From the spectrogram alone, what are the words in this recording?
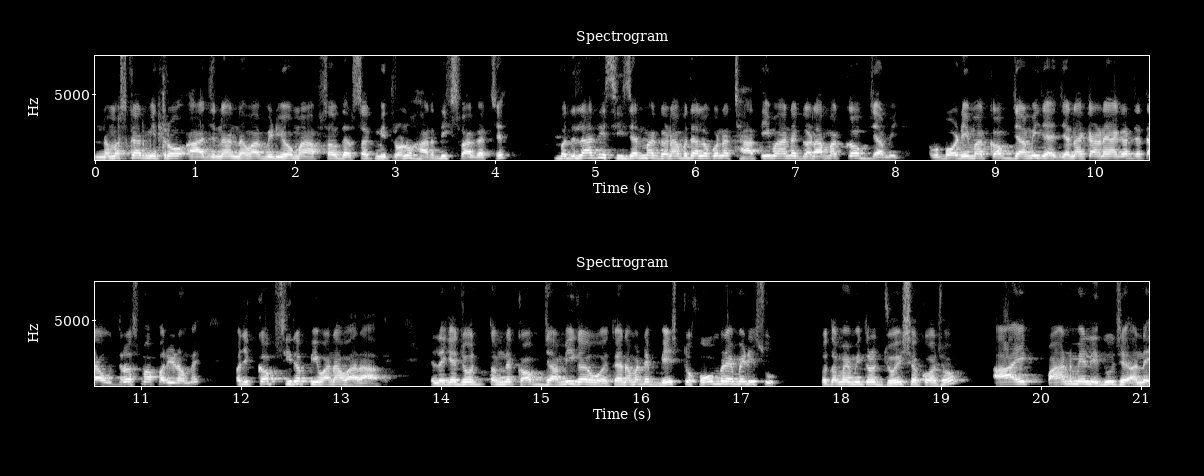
નમસ્કાર મિત્રો, આજના નવા વિડીયોમાં આપ સૌ દર્શક મિત્રોનું હાર્દિક સ્વાગત છે. બદલાતી સિઝનમાં ઘણા બધા લોકોના છાતીમાં અને ગળામાં કફ જામી જાય. હવે બોડીમાં કફ જામી જાય, જેના કારણે આગળ જતા ઉધરસમાં પરિણમે, પછી કફ સિરપ પીવાના વારા આવે. એટલે કે જો તમને કફ જામી ગયો હોય, તો એના માટે બેસ્ટ હોમ રેમેડી શું? તો તમે મિત્રો જોઈ શકો છો, આ એક પાન મેં લીધું છે અને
